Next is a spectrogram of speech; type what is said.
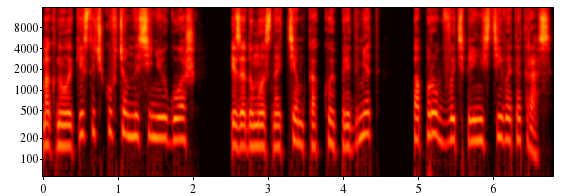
макнула кисточку в темно-синюю гуашь и задумалась над тем, какой предмет попробовать принести в этот раз.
